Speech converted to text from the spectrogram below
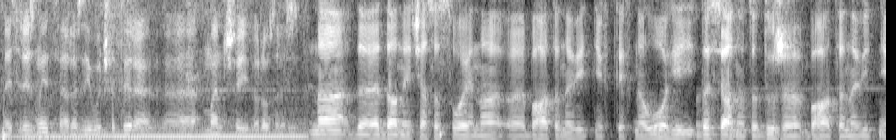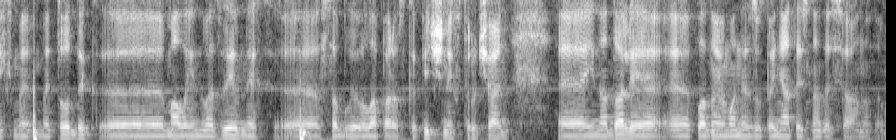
десь різниця разів у 4 е, менший розріз. На даний час освоєно е, багато новітніх технологій, досягнуто дуже багато новітніх методик, е, малоінвазивних, е, особливо лапароскопічних втручань. Е, І надалі е, плануємо не зупинятись на досягнутому.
